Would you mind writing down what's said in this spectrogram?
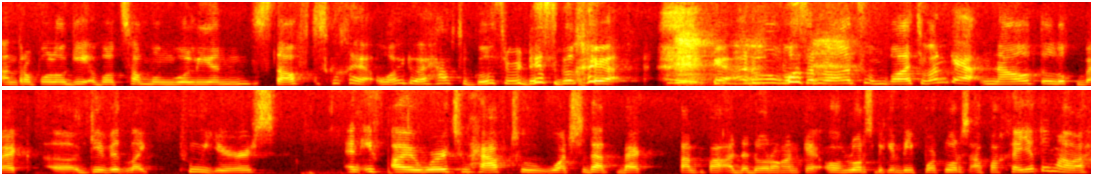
antropologi about some Mongolian stuff. Terus gue kayak, why do I have to go through this? Gue kayak, kayak aduh bosan banget sumpah. Cuman kayak now to look back, uh, give it like two years. And if I were to have to watch that back tanpa ada dorongan kayak, oh lu harus bikin report, lu harus apa. Kayaknya tuh malah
